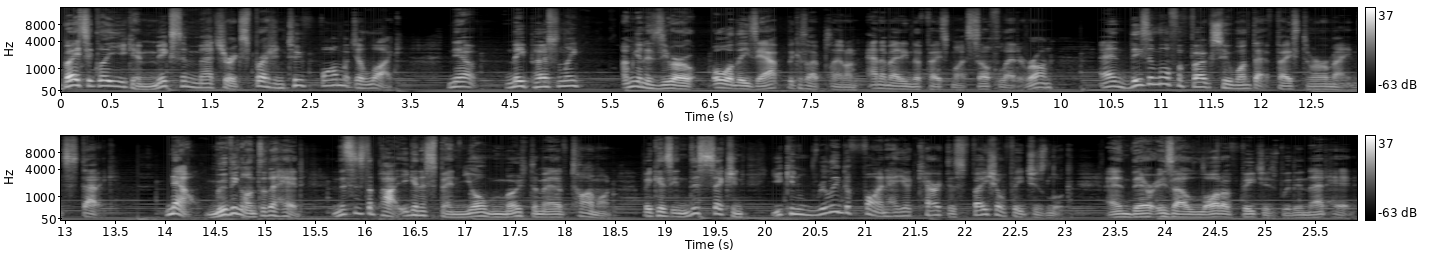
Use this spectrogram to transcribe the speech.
Basically, you can mix and match your expression to find what you like. Now, me personally, I'm going to zero all of these out because I plan on animating the face myself later on, and these are more for folks who want that face to remain static. Now, moving on to the head, and this is the part you're going to spend your most amount of time on, because in this section you can really define how your character's facial features look, and there is a lot of features within that head.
